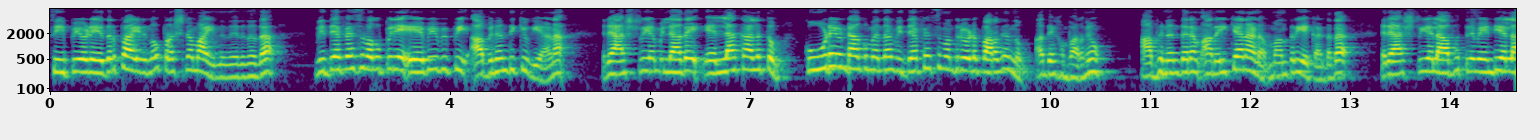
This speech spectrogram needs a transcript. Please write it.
C P ഐയുടെ എതിർപ്പായിരുന്നു പ്രശ്നമായി നിന്നിരുന്നത്. വിദ്യാഭ്യാസ വകുപ്പിനെ എ ബി വി പി അഭിനന്ദിക്കുകയാണ്. രാഷ്ട്രീയമില്ലാതെ എല്ലാ കാലത്തും കൂടെയുണ്ടാകുമെന്ന് വിദ്യാഭ്യാസ മന്ത്രിയോട് പറഞ്ഞെന്നും അദ്ദേഹം പറഞ്ഞു. അഭിനന്ദനം അറിയിക്കാനാണ് മന്ത്രിയെ കണ്ടത്. രാഷ്ട്രീയ ലാഭത്തിനു വേണ്ടിയല്ല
